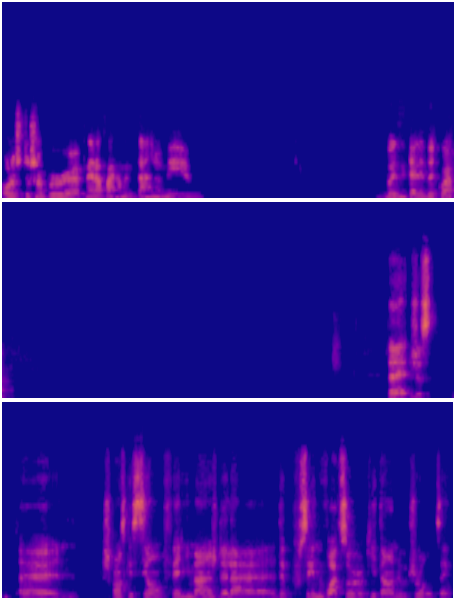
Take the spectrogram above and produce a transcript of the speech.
bon, là, je touche un peu euh, plein d'affaires en même temps, là, mais euh, vas-y, t'allais dire quoi? J'allais juste. je pense que si on fait l'image de la de pousser une voiture qui est en neutral, tu sais,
